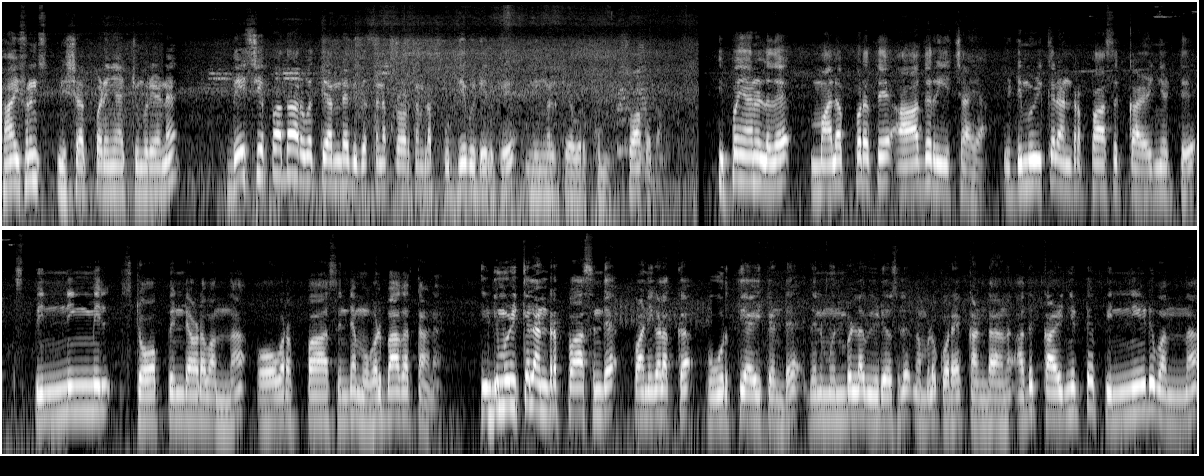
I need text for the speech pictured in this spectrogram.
ഹായ് ഫ്രണ്ട്സ് നിഷാദ് പടിഞ്ഞാറ്റുമുറയാണ് ദേശീയപാത അറുപത്തിയാറിന്റെ വികസന പ്രവർത്തനങ്ങളുടെ പുതിയ വീഡിയോയിലേക്ക് നിങ്ങൾക്ക് ഏവർക്കും സ്വാഗതം. ഇപ്പോൾ ഞാനുള്ളത് മലപ്പുറത്തെ ആദ്യ റീച്ചായ ഇടിമുഴിക്കൽ അണ്ടർപാസ് കഴിഞ്ഞിട്ട് സ്പിന്നിങ് മിൽ സ്റ്റോപ്പിന്റെ അവിടെ വന്ന ഓവർപാസിന്റെ മുകൾ ഭാഗത്താണ്. ഇടിമുഴിക്കൽ അണ്ടർപാസിന്റെ പണികളൊക്കെ പൂർത്തിയായിട്ടുണ്ട്. ഇതിന് മുൻപുള്ള വീഡിയോസിൽ നമ്മൾ കുറേ കണ്ടതാണ് അത് കഴിഞ്ഞിട്ട് പിന്നീട് വന്ന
